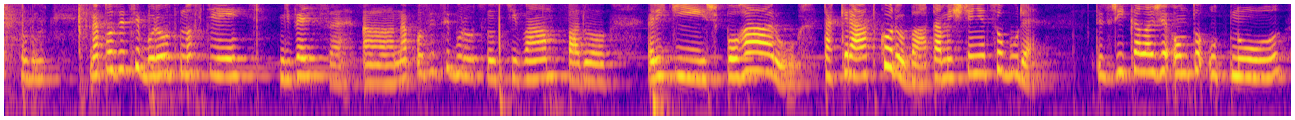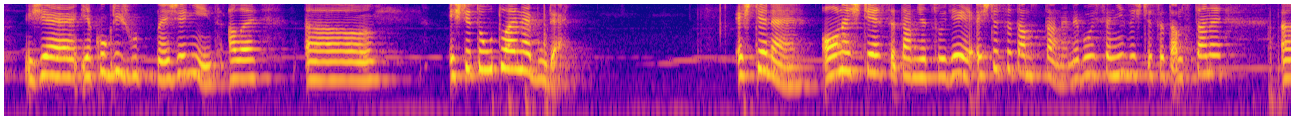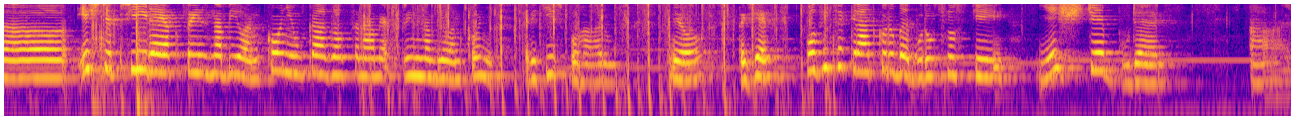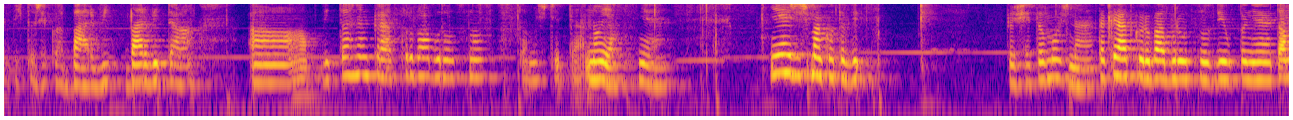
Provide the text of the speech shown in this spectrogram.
na pozici budoucnosti, dívej se, na pozici budoucnosti vám padl rytíř pohárů, ta krátkodobá, tam ještě něco bude. Ty jsi říkala, že on to utnul, že jako když utne, že nic, ale uh, ještě to utlé nebude. Ještě ne. On ještě se tam něco děje, ještě se tam stane. Neboj se nic, ještě se tam stane. Uh, ještě přijde jak princ na bílém koni, ukázal se nám jak princ na bílém koni, rytíř poháru. Jo? Takže pozice krátkodobé budoucnosti ještě bude, uh, jak bych to řekla, barvit, barvitá. A uh, vytáhneme krátkodobá budoucnost, tam ještě dá, no jasně. Ježiš, Mako, to vy... Proč je to možné? Ta krátkodobá budoucnost je úplně, tam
